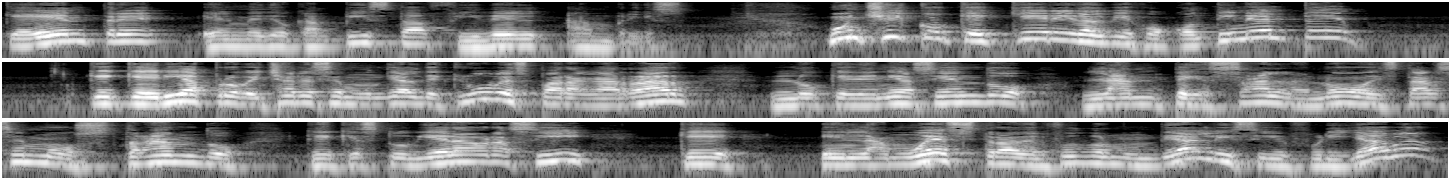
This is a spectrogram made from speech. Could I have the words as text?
que entre el mediocampista Fidel Ambriz. Un chico que quiere ir al viejo continente, que quería aprovechar ese mundial de clubes para agarrar lo que venía siendo la antesala, ¿no? Estarse mostrando que, que estuviera ahora sí, que en la muestra del fútbol mundial y si brillaba,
